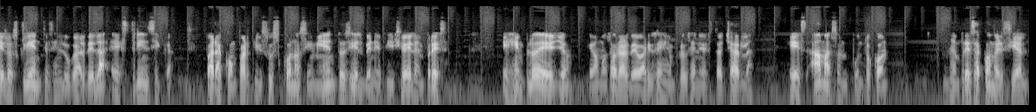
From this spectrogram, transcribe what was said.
de los clientes en lugar de la extrínseca para compartir sus conocimientos y el beneficio de la empresa. Ejemplo de ello, que vamos a hablar de varios ejemplos en esta charla, es Amazon.com, una empresa comercial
